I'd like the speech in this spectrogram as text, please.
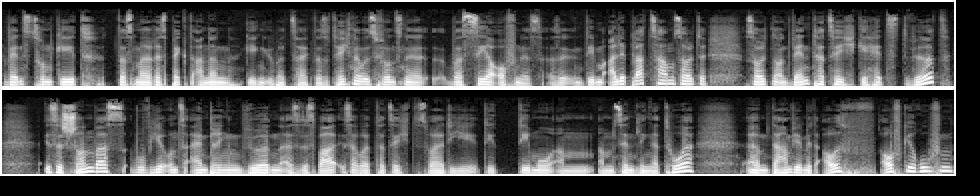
wenn es darum geht, dass man Respekt anderen gegenüber zeigt. Also Techno ist für uns eine, was sehr offenes, also in dem alle Platz haben sollte, sollten und wenn tatsächlich gehetzt wird, ist es schon was, wo wir uns einbringen würden. Also das war, ist aber tatsächlich, das war die, die Demo am, am Sendlinger Tor. Ähm, da haben wir mit auf, aufgerufen.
